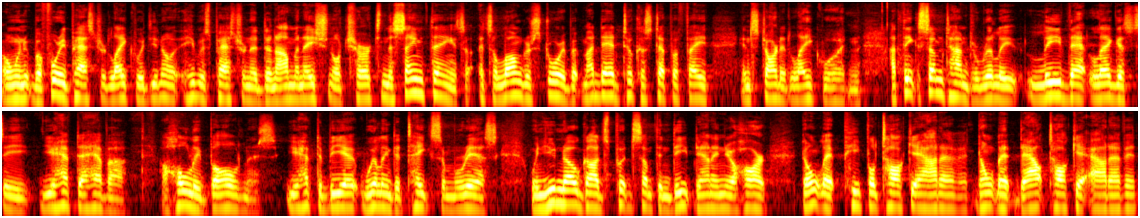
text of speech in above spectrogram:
or when, before he pastored Lakewood, you know, he was pastoring a denominational church. And the same thing, it's a, it's a longer story, but my dad took a step of faith and started Lakewood. And I think sometime to really leave that legacy, you have to have a a holy boldness. You have to be willing to take some risk. When you know God's put something deep down in your heart, don't let people talk you out of it. Don't let doubt talk you out of it.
